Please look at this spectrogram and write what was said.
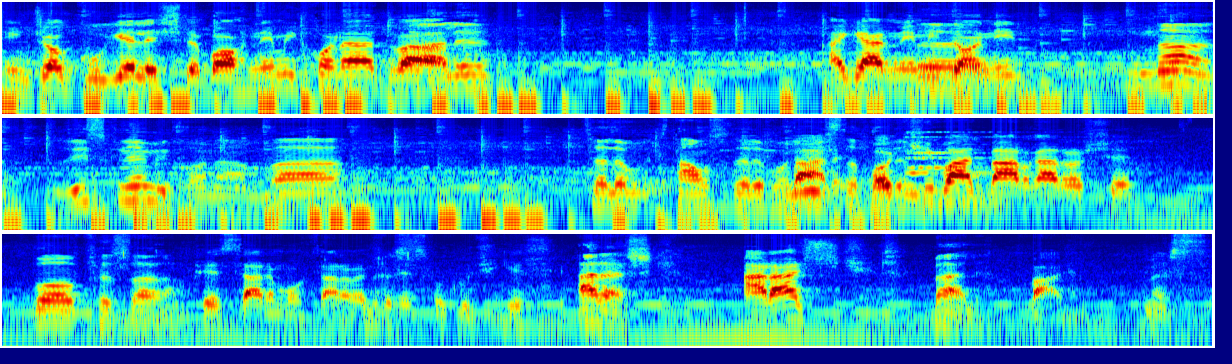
اینجا گوگل اشتباه نمی کند و بله. اگر نمی‌دانید نه ریسک نمی کنم و تماس تلفنی بله. استفاده با کی باید برقرار شه؟ با پسرم. پسر محترمتون اسم کوچیکش. عرشک عرشک بله. بله. مرسی.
